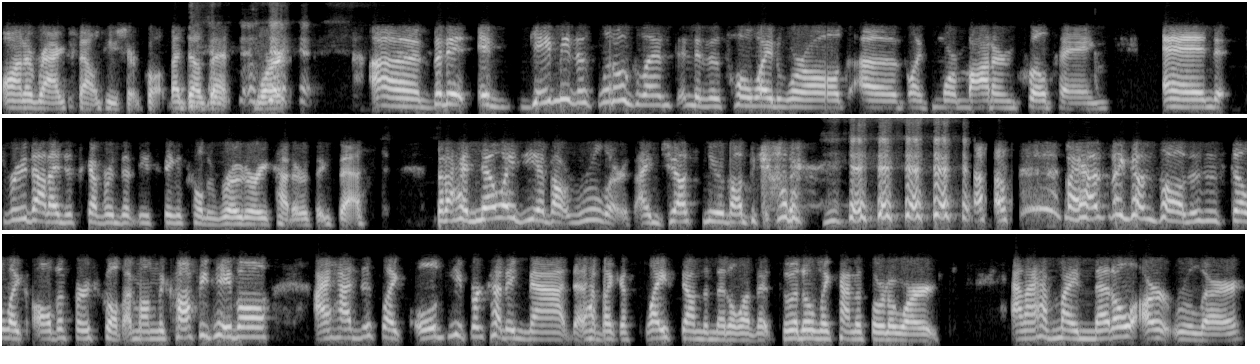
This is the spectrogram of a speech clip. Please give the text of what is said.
on a rag style t-shirt quilt. That doesn't work. Uh, but it, it gave me this little glimpse into this whole wide world of like more modern quilting. And through that, I discovered that these things called rotary cutters exist. But I had no idea about rulers. I just knew about the cutter. my husband comes home. This is still like all the first quilt. I'm on the coffee table. I had this like old paper cutting mat that had like a slice down the middle of it. So it only kind of sort of worked. And I have my metal art ruler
